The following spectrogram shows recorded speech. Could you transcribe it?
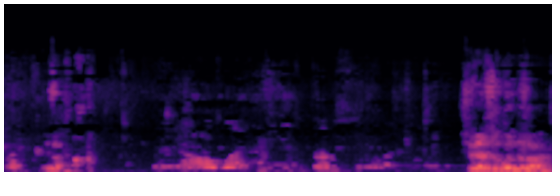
好，可以要我的水。现在是温的了。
